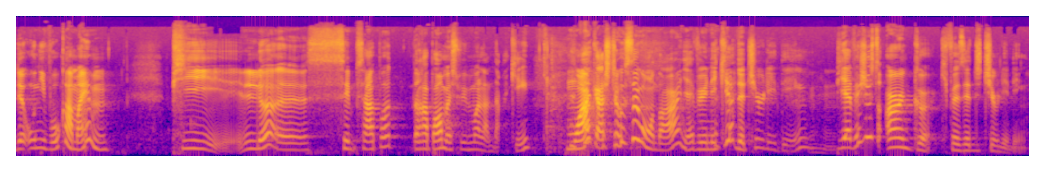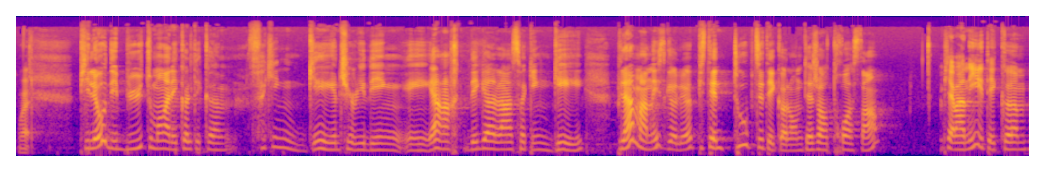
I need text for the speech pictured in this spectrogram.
de haut niveau quand même. Puis là, euh, ça n'a pas de rapport, mais suivez-moi là-dedans, OK? Moi, quand j'étais au secondaire, il y avait une équipe de cheerleading, puis il y avait juste un gars qui faisait du cheerleading. Ouais. Puis là, au début, tout le monde à l'école était comme fucking gay, le cheerleading, et ah, dégueulasse, fucking gay. Puis là, à un moment donné, ce gars-là, puis c'était une toute petite école, on était genre 300. Puis à un moment donné, il était comme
